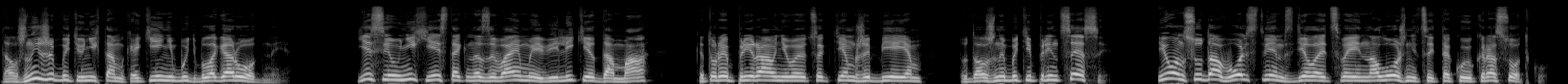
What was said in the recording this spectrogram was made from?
Должны же быть у них там какие-нибудь благородные. Если у них есть так называемые великие дома, которые приравниваются к тем же беям, то должны быть и принцессы. И он с удовольствием сделает своей наложницей такую красотку.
